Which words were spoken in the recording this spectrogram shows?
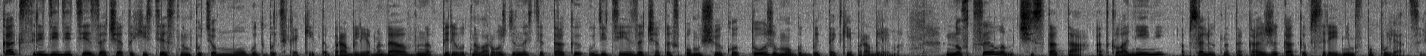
Как среди детей, зачатых естественным путем, могут быть какие-то проблемы да, в, период новорожденности, так и у детей, зачатых с помощью ЭКО, тоже могут быть такие проблемы. Но в целом частота отклонений абсолютно такая же, как и в среднем в популяции.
